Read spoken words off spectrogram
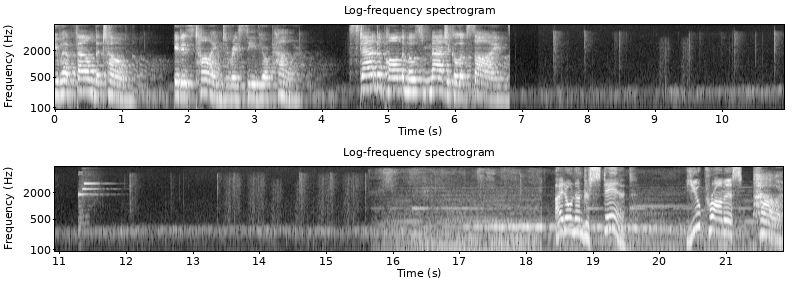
You have found the tome. It is time to receive your power. Stand upon the most magical of signs. I don't understand. You promised. Power.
